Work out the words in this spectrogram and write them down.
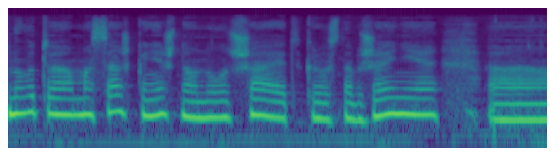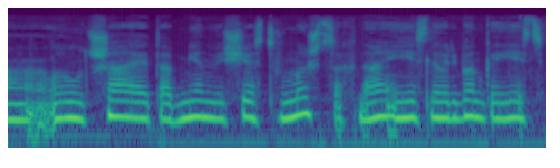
Ну вот а, массаж, конечно, он улучшает кровоснабжение, улучшает обмен веществ в мышцах, да, и если у ребенка есть,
